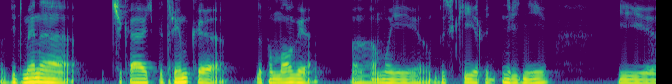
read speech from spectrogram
від мене чекають підтримки, допомоги е, мої близькі, рідні. І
